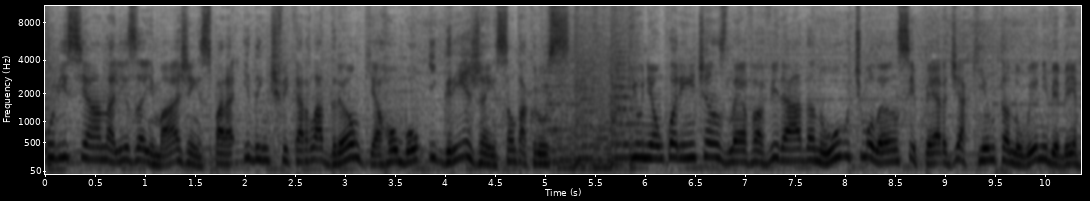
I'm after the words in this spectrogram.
Polícia analisa imagens para identificar ladrão que arrombou igreja em Santa Cruz. E União Corinthians leva a virada no último lance e perde a quinta no NBB.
